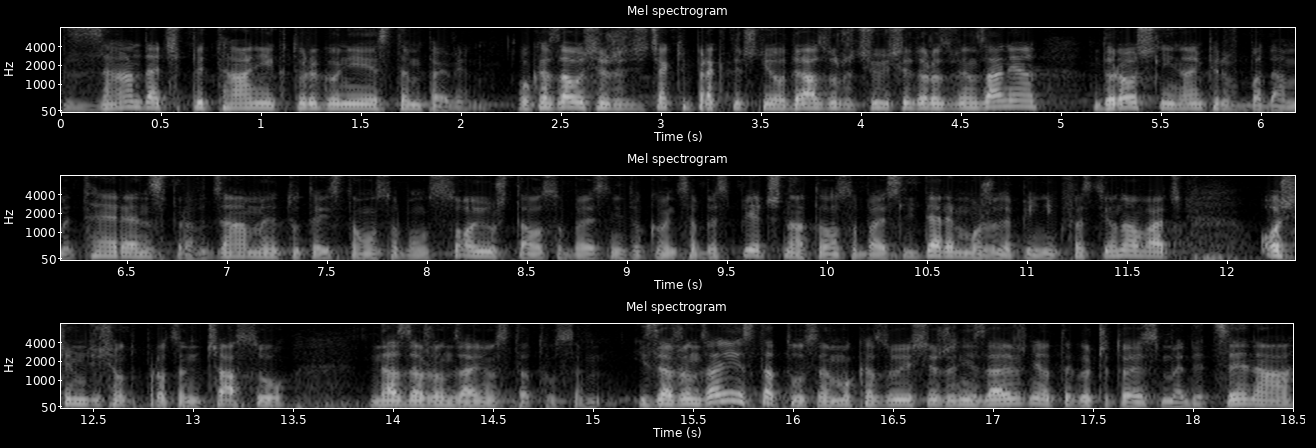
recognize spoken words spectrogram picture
zadać pytanie, którego nie jestem pewien. Okazało się, że dzieciaki praktycznie od razu rzuciły się do rozwiązania. Dorośli najpierw badamy teren, sprawdzamy, tutaj z tą osobą sojusz, ta osoba jest nie do końca bezpieczna, ta osoba jest liderem, może lepiej nie kwestionować. 80% czasu na zarządzaniu statusem. I zarządzanie statusem okazuje się, że niezależnie od tego, czy to jest medycyna,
